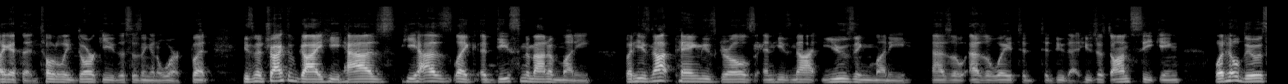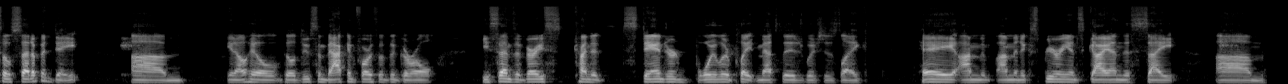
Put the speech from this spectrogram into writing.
like I said, totally dorky, this isn't gonna work. But he's an attractive guy. He has he has like a decent amount of money, but he's not paying these girls and he's not using money as a as a way to to do that. He's just on seeking. What he'll do is he'll set up a date. Um, you know, he'll he'll do some back and forth with the girl he sends a very kind of standard boilerplate message which is like hey i'm i'm an experienced guy on this site Um,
